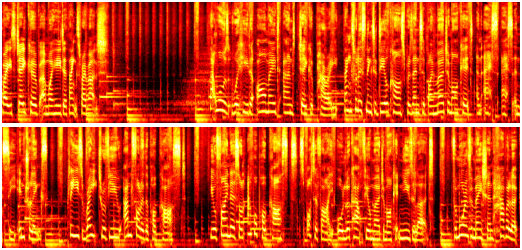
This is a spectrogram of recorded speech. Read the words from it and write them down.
Great. Jacob and Wahida, thanks very much. That was Wahida Ahmed and Jacob Parry. Thanks for listening to Dealcast presented by Mergermarket and SS&C Intralinks. Please rate, review and follow the podcast. You'll find us on Apple Podcasts, Spotify or look out for your Mergermarket news alert. For more information, have a look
